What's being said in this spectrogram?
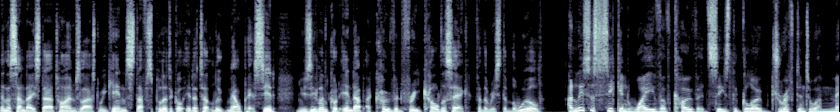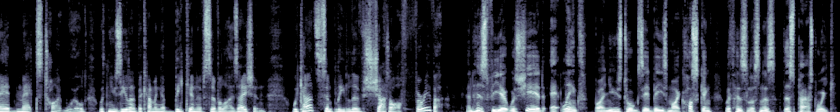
In the Sunday Star Times last weekend, Stuff's political editor Luke Malpass said New Zealand could end up a COVID free cul de sac for the rest of the world. Unless a second wave of COVID sees the globe drift into a Mad Max type world, with New Zealand becoming a beacon of civilization, we can't simply live shut off forever and his fear was shared at length by News Talk ZB's Mike Hosking with his listeners this past week.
